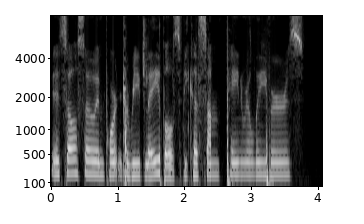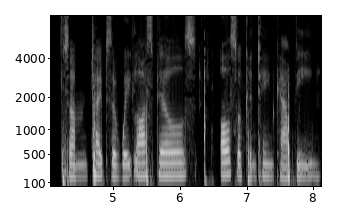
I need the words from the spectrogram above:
It's also important to read labels because some pain relievers, some types of weight loss pills also contain caffeine.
